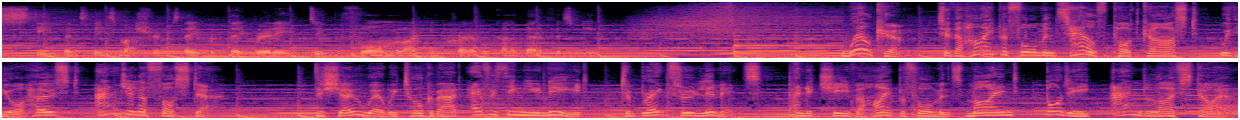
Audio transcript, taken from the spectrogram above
to steep into these mushrooms, they, they really do perform like incredible kind of benefits for you. Welcome to the High Performance Health Podcast with your host, Angela Foster. The show where we talk about everything you need to break through limits and achieve a high performance mind, body, and lifestyle.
